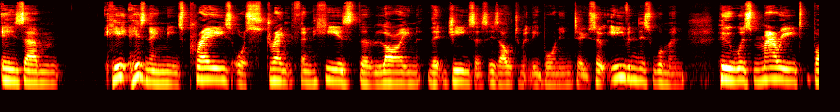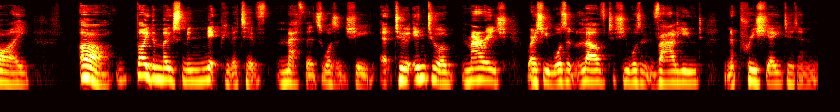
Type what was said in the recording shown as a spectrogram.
is um he his name means praise or strength and he is the line that Jesus is ultimately born into so even this woman who was married by ah by the most manipulative methods wasn't she uh, to into a marriage where she wasn't loved she wasn't valued and appreciated and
